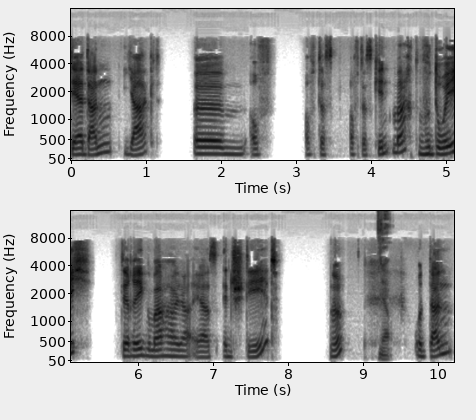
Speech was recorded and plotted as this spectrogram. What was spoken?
der dann Jagd ähm, auf, auf, das, auf das Kind macht, wodurch der Regenmacher ja erst entsteht. Ne? Ja. Und dann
